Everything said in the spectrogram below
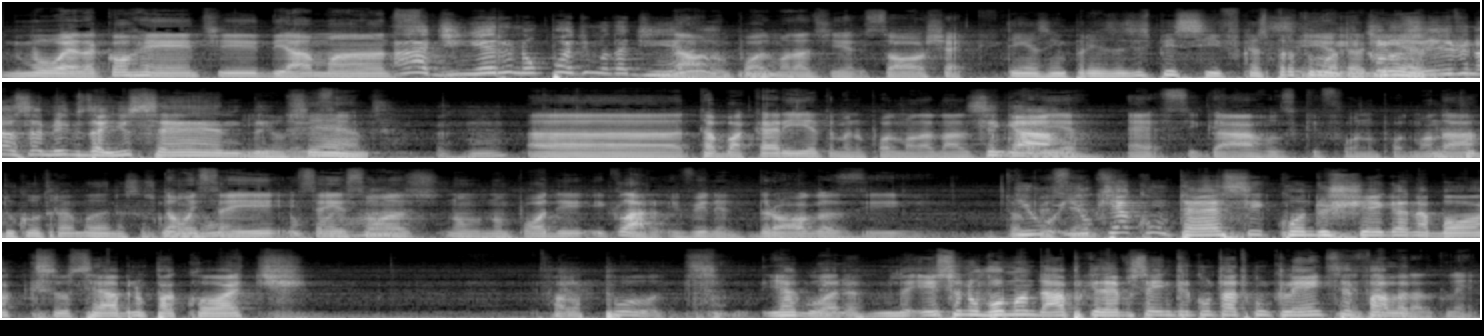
moeda corrente, diamantes. ah, dinheiro não pode mandar dinheiro? Não, não pode mandar dinheiro, só cheque. Tem as empresas específicas pra tu mandar Inclusive, dinheiro. nossos amigos da YouSend. E Send. Ah, tabacaria também não pode mandar nada. Cigarro. É, cigarros que for não pode mandar. Tudo contrabando, essas Então coisas. isso não- aí, isso aí são as. Não, não pode. E claro, evidente, drogas e. E, o- e o que acontece quando chega na box, você abre um pacote, fala, putz, e agora? Isso eu não vou mandar, porque daí você entra em contato com o cliente e você fala, cliente.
